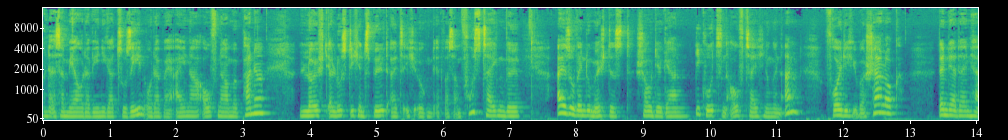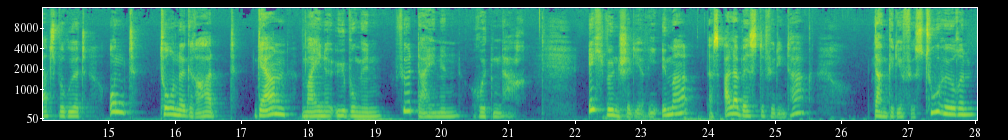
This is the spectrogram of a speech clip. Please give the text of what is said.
Und da ist er mehr oder weniger zu sehen oder bei einer Aufnahme Panne läuft er lustig ins Bild, als ich irgendetwas am Fuß zeigen will. Also, wenn du möchtest, schau dir gern die kurzen Aufzeichnungen an, freu dich über Sherlock, wenn der dein Herz berührt und turne grad gern meine Übungen für deinen Rücken nach. Ich wünsche dir wie immer das Allerbeste für den Tag, danke dir fürs Zuhören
